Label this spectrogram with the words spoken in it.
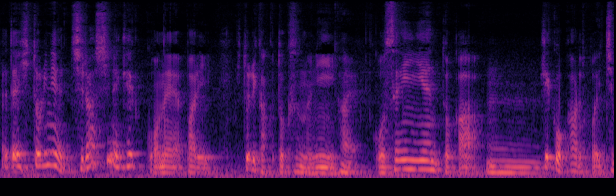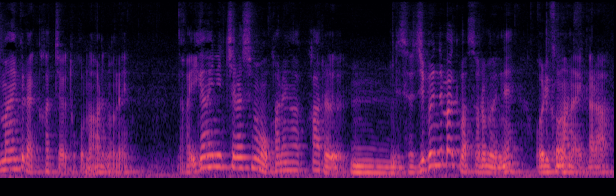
大体1人ねチラシね結構ねやっぱり1人獲得するのにはい。5000円とか、うん。結構かかるところ1万円ぐらいかかっちゃうところもあるのねだから意外にチラシもお金がかかるんですよ、自分で巻けばその分ね織り込まないから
